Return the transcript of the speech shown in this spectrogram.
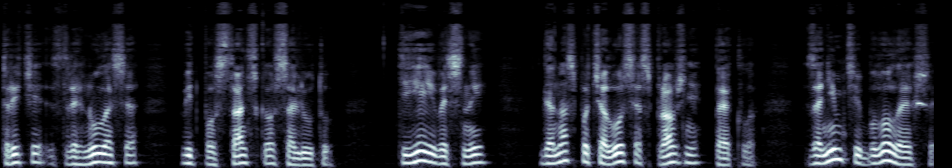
тричі здригнулася від повстанського салюту. Тієї весни для нас почалося справжнє пекло. За німців було легше.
